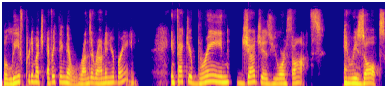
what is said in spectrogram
believe pretty much everything that runs around in your brain. In fact, your brain judges your thoughts and results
